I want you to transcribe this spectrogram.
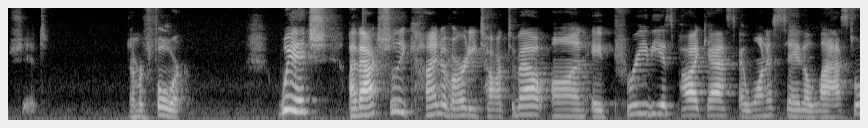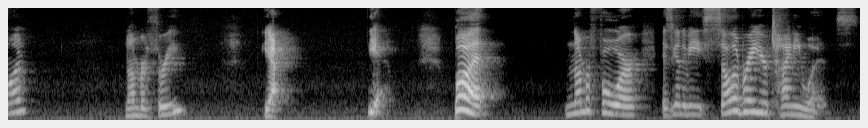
shit, number four, which I've actually kind of already talked about on a previous podcast. I want to say the last one, number three. Yeah, yeah. But number four is going to be celebrate your tiny wins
